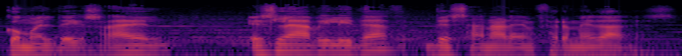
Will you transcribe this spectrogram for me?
como el de Israel, es la habilidad de sanar enfermedades.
